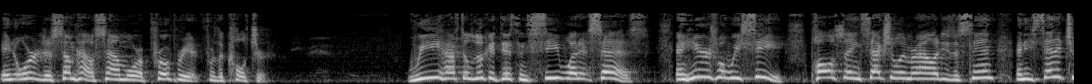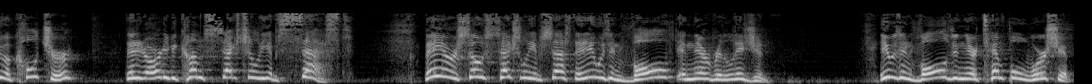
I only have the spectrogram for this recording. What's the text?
in order to somehow sound more appropriate for the culture. We have to look at this and see what it says. And here's what we see. Paul saying sexual immorality is a sin, and he said it to a culture that had already become sexually obsessed. They are so sexually obsessed that it was involved in their religion. It was involved in their temple worship.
